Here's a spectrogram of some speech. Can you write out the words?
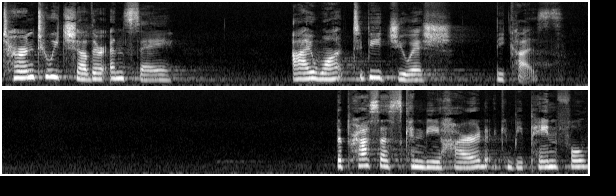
turn to each other and say, I want to be Jewish because. The process can be hard, it can be painful,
